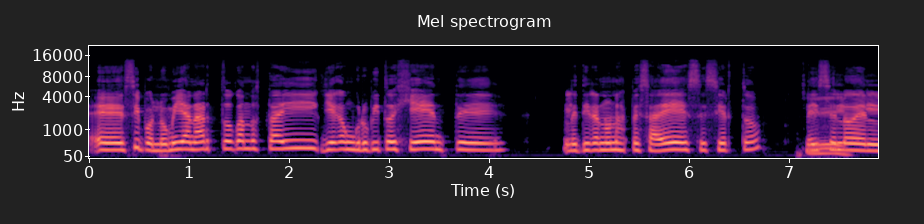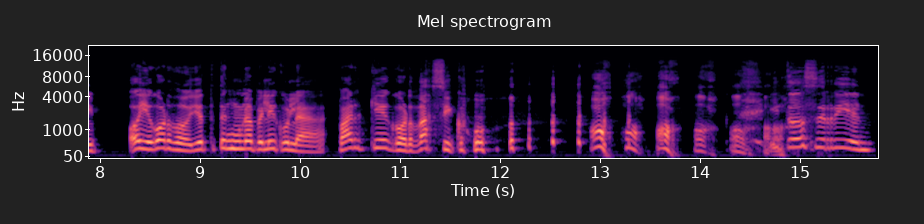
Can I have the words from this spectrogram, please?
Eh, sí, pues lo humillan harto cuando está ahí. Llega un grupito de gente. Le tiran unas pesadeces, ¿cierto? Le dicen lo del. Oye, gordo, yo te tengo una película. Parque Gordásico. Oh, oh, oh, oh, oh, y oh. todos se ríen.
